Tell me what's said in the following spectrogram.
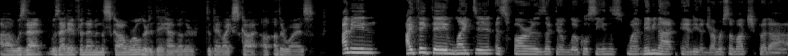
Uh, was that was that it for them in the ska world, or did they have other? Did they like ska otherwise? I mean, I think they liked it as far as like their local scenes went. Maybe not Andy the drummer so much, but uh,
